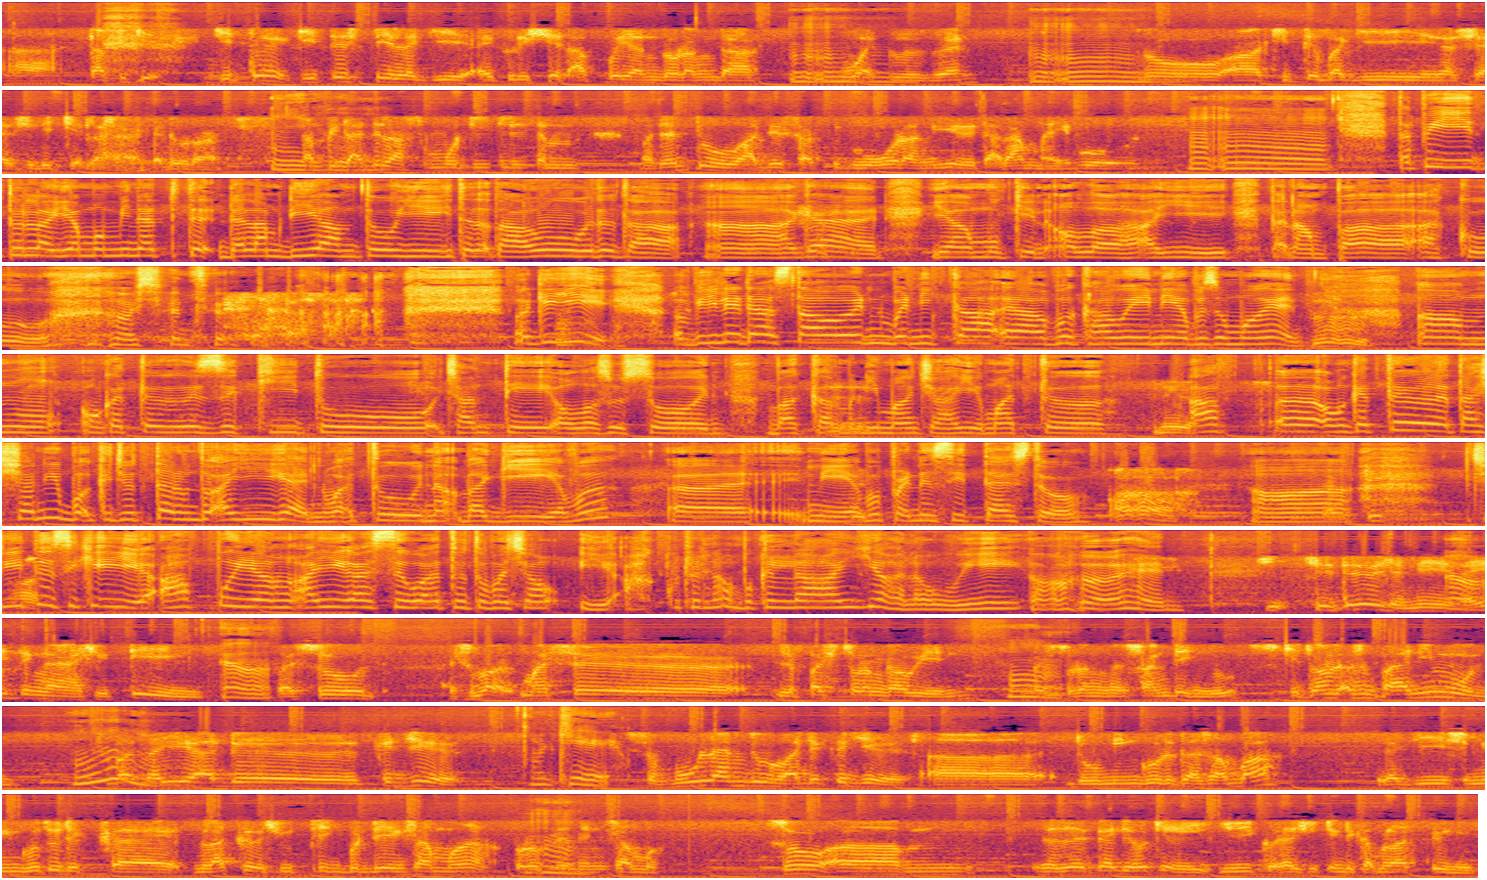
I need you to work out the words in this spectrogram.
uh, tapi ki- kita kita still lagi appreciate apa yang orang dah buat dulu kan Mm-mm. So uh, kita bagi nasihat sedikit lah kat orang. Ya. Tapi tak adalah semua DM macam tu. Ada satu dua orang je tak ramai pun. Mm-mm. Tapi itulah yang meminati dalam diam tu Yi kita tak tahu betul tak? Ha kan. yang mungkin Allah Ayi tak nampak aku macam tu. Okey Yi, bila dah setahun bernikah eh, apa kahwin ni apa semua kan. Um orang kata rezeki tu cantik Allah susun bakal menimang cahaya mata. Ya. Ap, uh, orang kata Tasha ni buat kejutan untuk Ayi kan waktu nak bagi apa? Uh, ni apa pregnancy test tu. Ha. Ha. Tapi- Cerita sikit ya Apa yang Ayah rasa waktu tu Macam Eh aku dah nak bergelar ayah lah weh ha, Kan Cerita dia macam ni. Ha. Saya tengah syuting. Ha. Lepas tu sebab masa lepas kita orang kahwin, Hmm. lepas kita orang sanding tu, kita orang tak sempat honeymoon. Sebab saya ada kerja. Okay Sebulan tu ada kerja. Uh, dua minggu dekat Sabah. Lagi seminggu tu dekat Melaka syuting benda yang sama lah. Program yang sama. So um, saya cakap dia okay you ikut lah syuting dekat Melaka ni.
